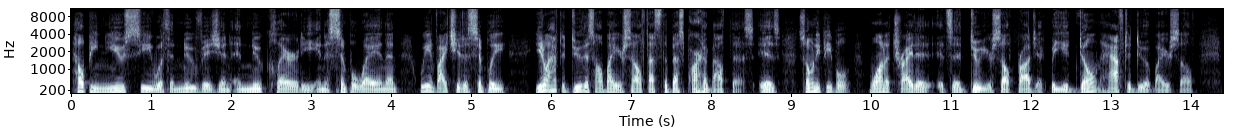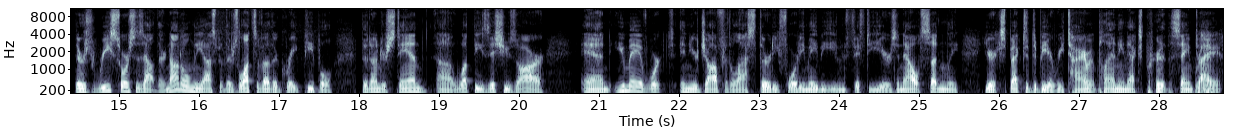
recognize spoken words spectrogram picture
helping you see with a new vision and new clarity in a simple way. And then we invite you to simply you don't have to do this all by yourself. That's the best part about this is so many people want to try to it's a do it yourself project, but you don't have to do it by yourself. There's resources out there, not only us, but there's lots of other great people that understand uh, what these issues are. And you may have worked in your job for the last 30, 40, maybe even 50 years. And now suddenly you're expected to be a retirement planning expert at the same time. Right.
